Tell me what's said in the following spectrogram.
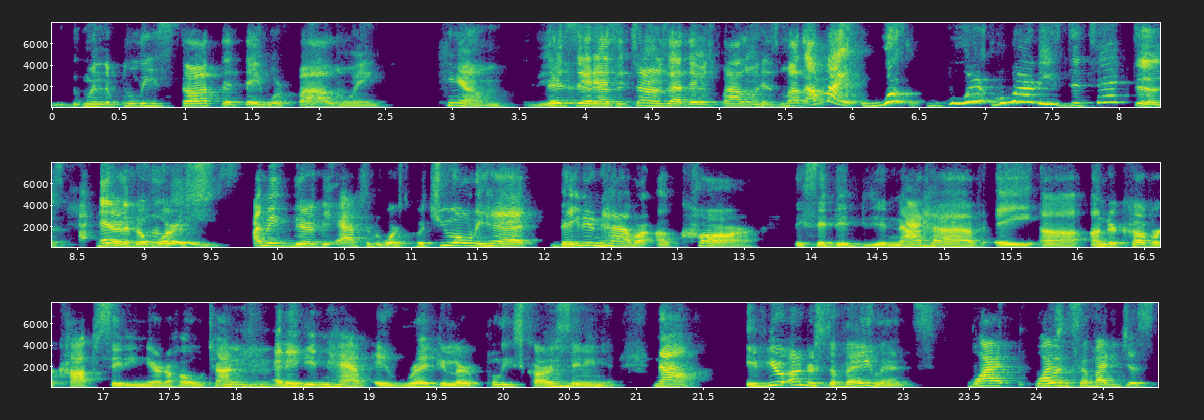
when the police thought that they were following him, yeah. they said, as it turns out, they was following his mother. I'm like, what? Who, who are these detectives? And they're the, the worst. I mean, they're the absolute worst. But you only had. They didn't have a, a car. They said they did not have a uh, undercover cop sitting there the whole time, mm-hmm. and they didn't have a regular police car mm-hmm. sitting there. Now, if you're under surveillance, why why well, didn't somebody just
